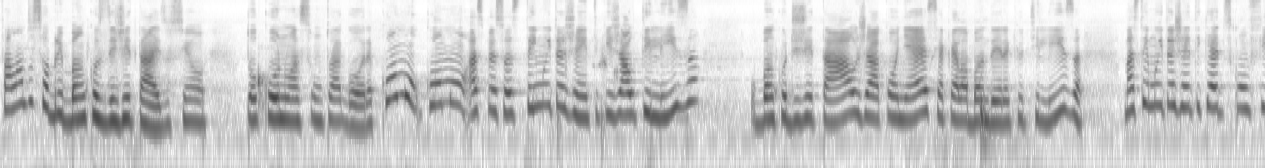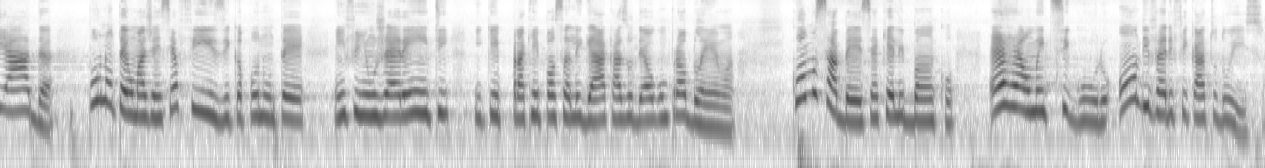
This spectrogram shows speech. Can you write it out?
Falando sobre bancos digitais, o senhor tocou no assunto agora. Como, como as pessoas, tem muita gente que já utiliza o banco digital, já conhece aquela bandeira que utiliza, mas tem muita gente que é desconfiada por não ter uma agência física, por não ter, enfim, um gerente para quem possa ligar caso dê algum problema. Como saber se aquele banco é realmente seguro? Onde verificar tudo isso?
